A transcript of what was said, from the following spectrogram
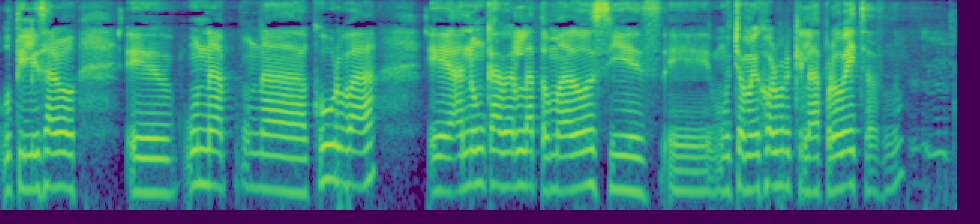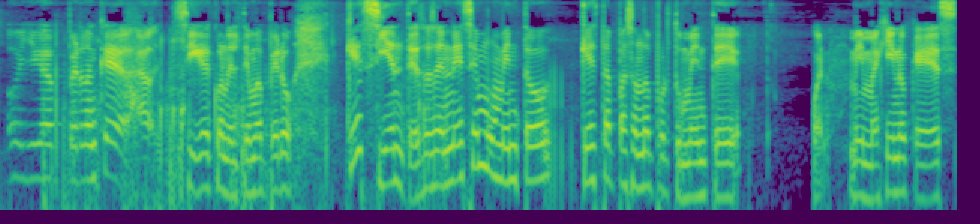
utilizar eh, una, una curva, eh, a nunca haberla tomado sí es eh, mucho mejor porque la aprovechas, ¿no? Oye, perdón que ah, siga con el tema, pero ¿qué sientes? O sea, en ese momento, ¿qué está pasando por tu mente? Bueno, me imagino que es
